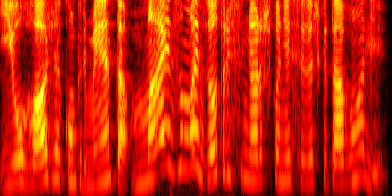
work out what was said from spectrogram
e o Roger cumprimenta mais umas outras senhoras conhecidas que estavam ali.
